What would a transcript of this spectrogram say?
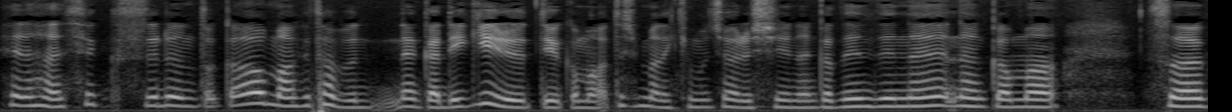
変な話セックスするのとかはまあ多分なんかできるっていうかまあ私まだ気持ち悪いしなんか全然ねなんかまあさ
